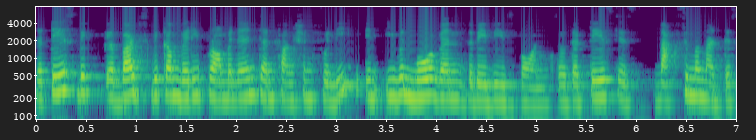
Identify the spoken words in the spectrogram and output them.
The taste uh, buds become very prominent and function fully, in even more when the baby is born. So the taste is maximum at this.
